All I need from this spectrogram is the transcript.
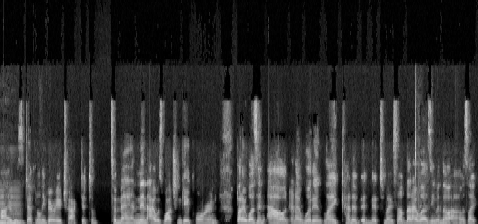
I was definitely very attracted to, to men and I was watching gay porn, but I wasn't out and I wouldn't like kind of admit to myself that I was, even though I was like,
